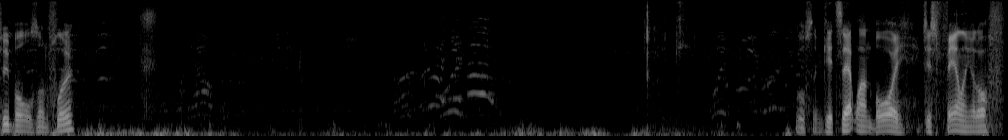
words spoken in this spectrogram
Two balls on Flew. Wilson gets that one, boy, just fouling it off.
